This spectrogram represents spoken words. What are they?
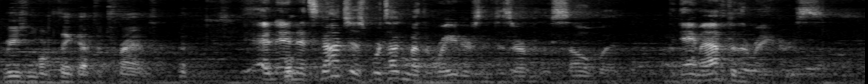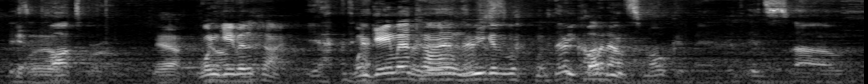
reasonable to think that's a trend. And, and it's not just we're talking about the Raiders and deservedly so, but the game after the Raiders is in Yeah. Foxborough. yeah, One game at a time. Yeah, One game at a They're- time. They're, week just- they're coming out smoking, man. It- It's uh,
